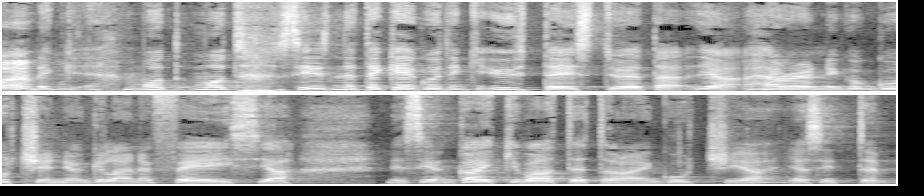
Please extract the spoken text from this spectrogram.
ainakin, mut, mut, siis ne tekee kuitenkin yhteistyötä ja mm. Harry on niin Gucciin jonkinlainen face ja niin siinä kaikki vaatteet on aina Guccia ja sitten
